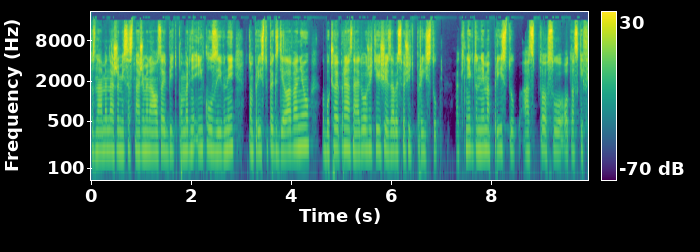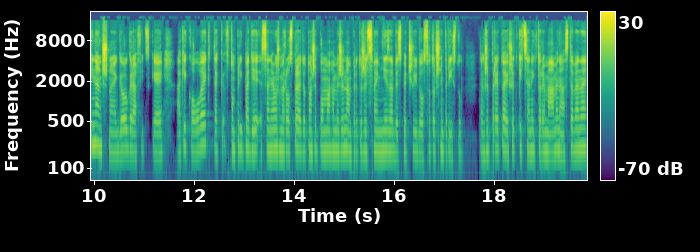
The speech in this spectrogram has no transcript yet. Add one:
To znamená, že my sa snažíme naozaj byť pomerne inkluzívni v tom prístupe k vzdelávaniu, lebo čo je pre nás najdôležitejšie, je zabezpečiť prístup. Ak niekto nemá prístup, a to sú otázky finančné, geografické, akékoľvek, tak v tom prípade sa nemôžeme rozprávať o tom, že pomáhame ženám, pretože sme im nezabezpečili dostatočný prístup. Takže preto aj všetky ceny, ktoré máme nastavené,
